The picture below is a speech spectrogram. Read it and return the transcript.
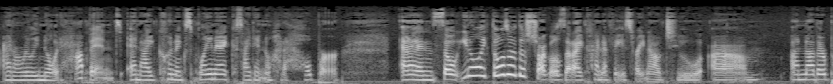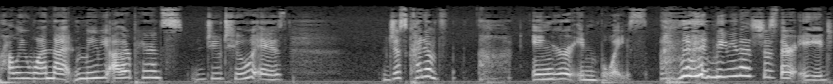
I don't really know what happened. And I couldn't explain it because I didn't know how to help her. And so, you know, like those are the struggles that I kind of face right now, too. Um, another, probably one that maybe other parents do too, is just kind of anger in boys. maybe that's just their age,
